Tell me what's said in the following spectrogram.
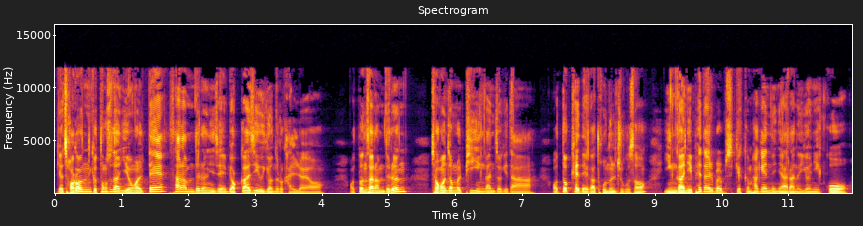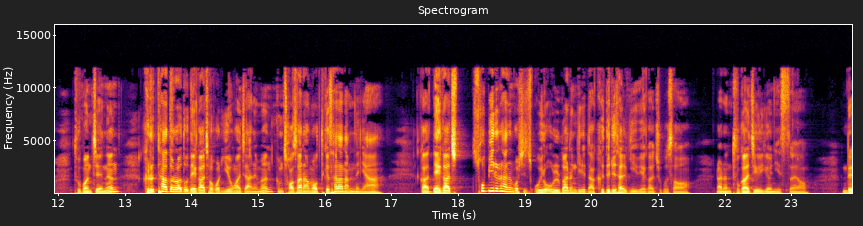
그러니까 저런 교통수단 이용할 때 사람들은 이제 몇 가지 의견으로 갈려요. 어떤 사람들은 저건 정말 비인간적이다. 어떻게 내가 돈을 주고서 인간이 페달을 밟을 수 있게끔 하겠느냐라는 의견이 있고 두 번째는 그렇다 하더라도 내가 저걸 이용하지 않으면 그럼 저 사람은 어떻게 살아남느냐. 그러니까 내가 소비를 하는 것이 오히려 올바른 길이다. 그들이 살기 위해 가지고서라는 두 가지 의견이 있어요. 근데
